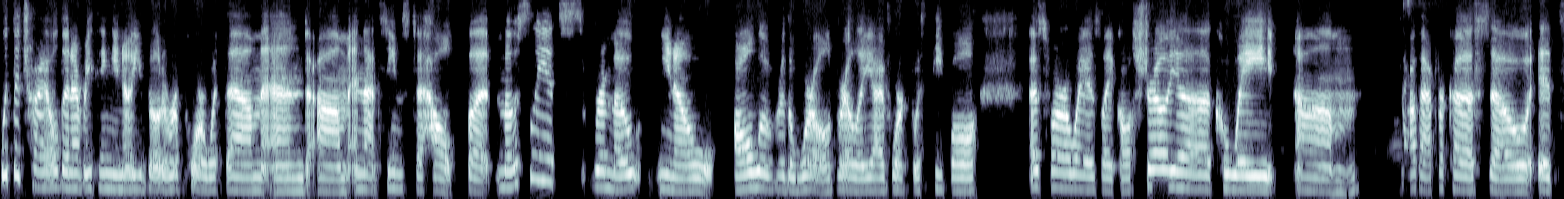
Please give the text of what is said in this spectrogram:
with the child and everything. You know, you build a rapport with them, and um, and that seems to help. But mostly, it's remote. You know, all over the world. Really, I've worked with people as far away as like Australia, Kuwait, um, South Africa. So it's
